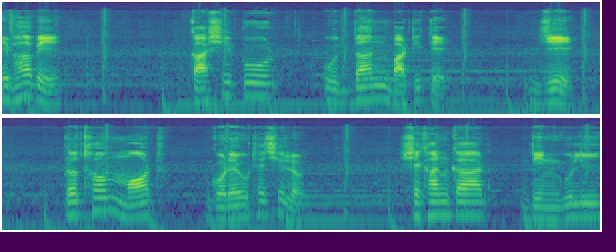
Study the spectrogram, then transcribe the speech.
এভাবে কাশীপুর উদ্যান বাটিতে যে প্রথম মঠ গড়ে উঠেছিল, সেখানকার দিনগুলি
